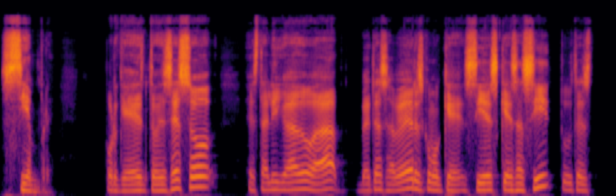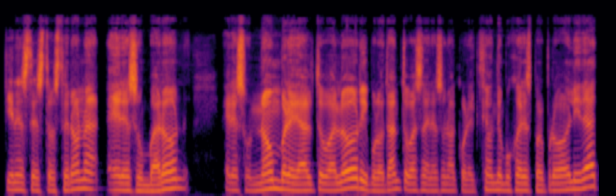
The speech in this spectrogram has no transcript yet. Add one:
siempre. Porque entonces eso está ligado a, vete a saber, es como que si es que es así, tú tienes testosterona, eres un varón, eres un hombre de alto valor y por lo tanto vas a tener una colección de mujeres por probabilidad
